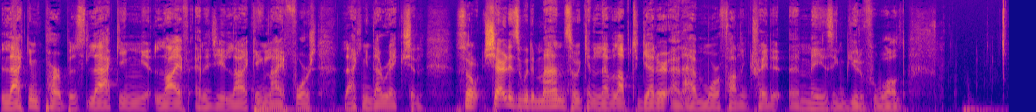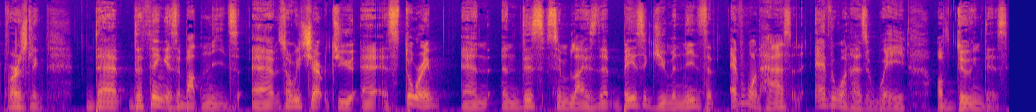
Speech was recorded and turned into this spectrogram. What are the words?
lacking purpose, lacking life energy, lacking life force, lacking direction. So, share this with a man so we can level up together and have more fun and create an amazing, beautiful world. Firstly, the the thing is about needs. Uh, so we share to you a, a, story, and and this symbolizes the basic human needs that everyone has, and everyone has a way of doing this.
